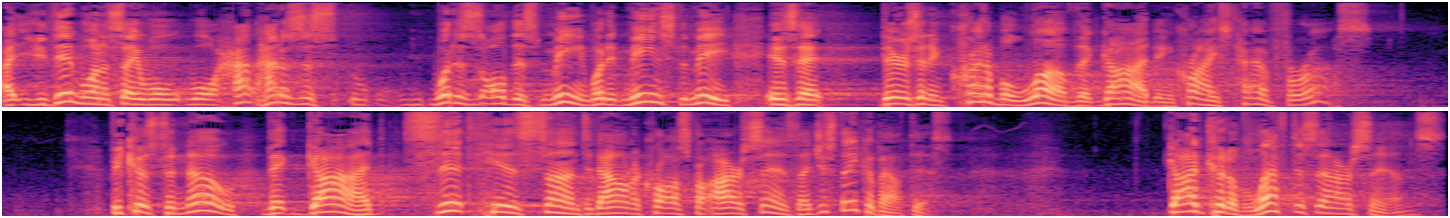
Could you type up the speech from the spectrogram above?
I, you then want to say, well, well, how, how does this, what does all this mean? What it means to me is that there's an incredible love that God and Christ have for us. Because to know that God sent his son to die on a cross for our sins, now just think about this. God could have left us in our sins.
